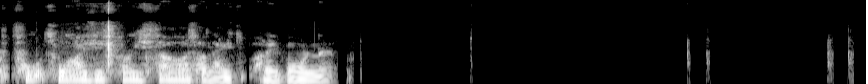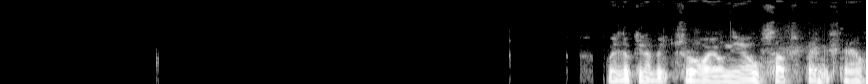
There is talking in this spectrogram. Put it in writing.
reports wise, he's three stars. I need, I need more than that. We're looking a bit dry on the old subs bench now.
